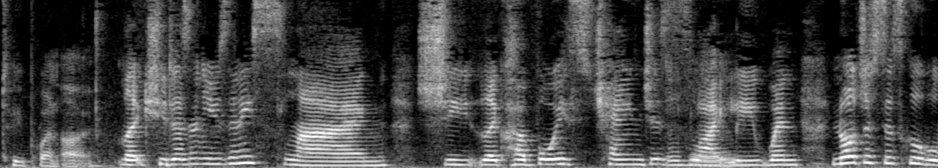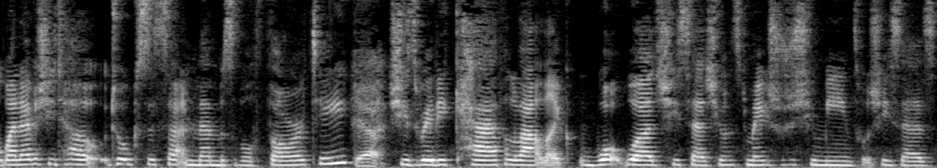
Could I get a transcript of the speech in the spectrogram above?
2.0. Like she doesn't use any slang. She like her voice changes Mhm. slightly when not just at school, but whenever she tell, talks to certain members of authority. Yeah. She's really careful about like what words she says. She wants to make sure she means what she says.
